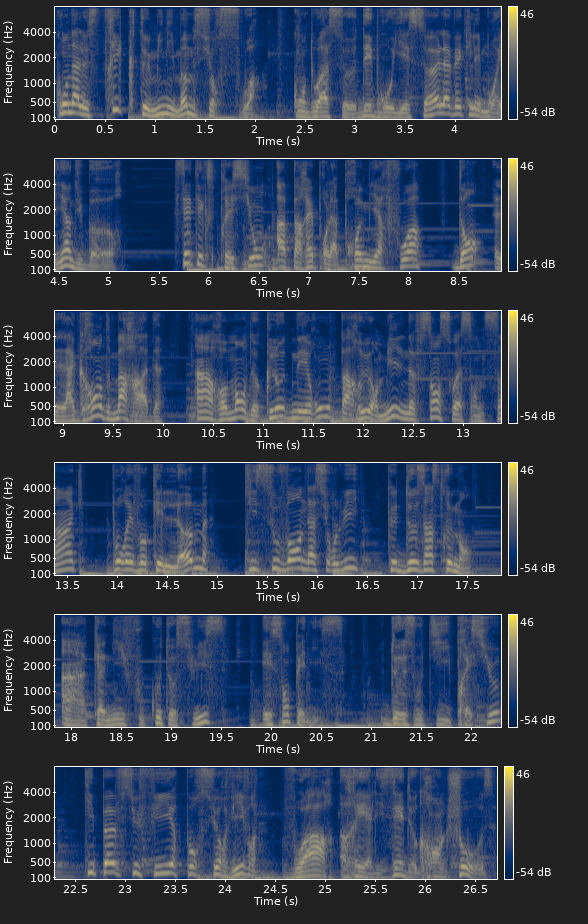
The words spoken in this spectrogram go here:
qu'on a le strict minimum sur soi, qu'on doit se débrouiller seul avec les moyens du bord. Cette expression apparaît pour la première fois dans La Grande Marade, un roman de Claude Néron paru en 1965 pour évoquer l'homme souvent n'a sur lui que deux instruments, un canif ou couteau suisse et son pénis. Deux outils précieux qui peuvent suffire pour survivre, voire réaliser de grandes choses.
